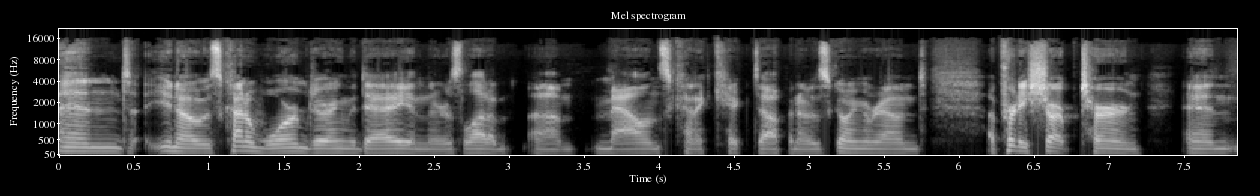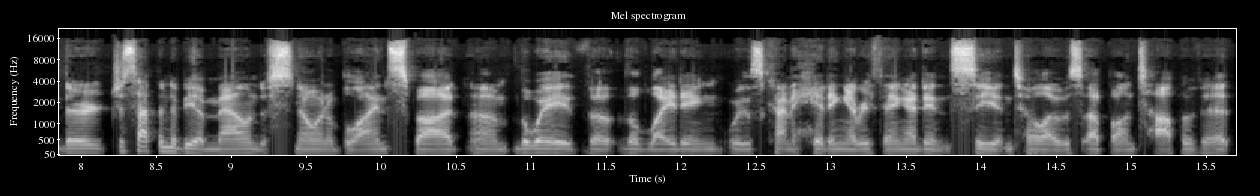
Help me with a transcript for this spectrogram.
and you know it was kind of warm during the day and there was a lot of um, mounds kind of kicked up and i was going around a pretty sharp turn and there just happened to be a mound of snow in a blind spot. Um, the way the, the lighting was kind of hitting everything i didn't see it until i was up on top of it.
